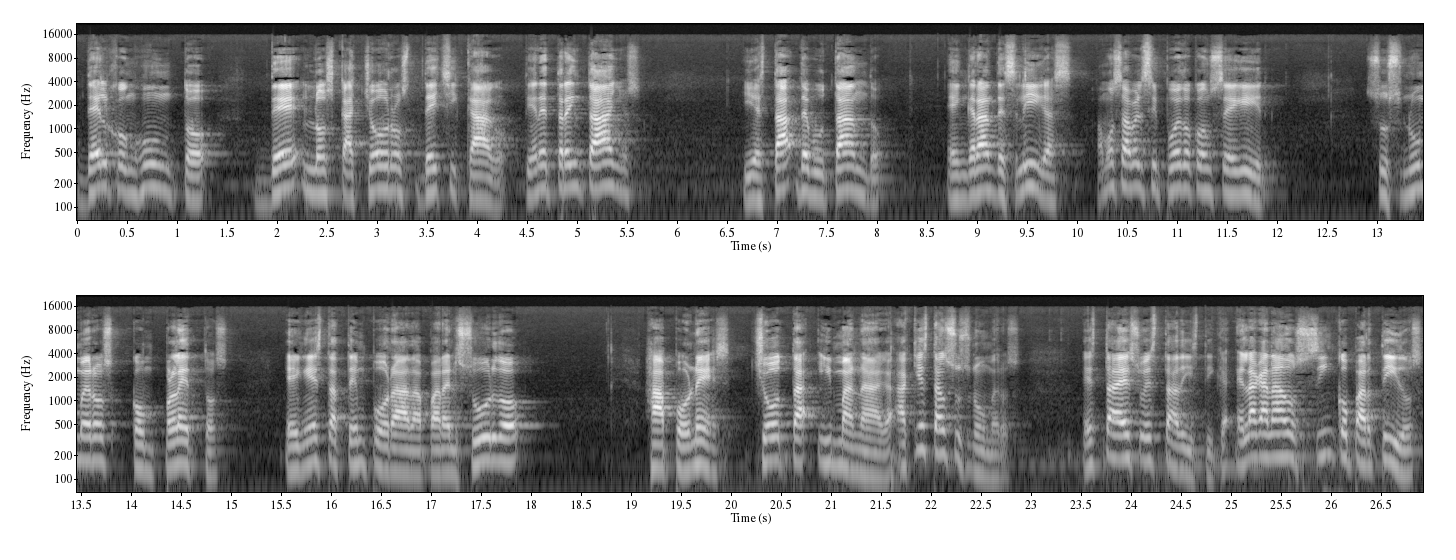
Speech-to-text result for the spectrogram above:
del conjunto de los Cachorros de Chicago. Tiene 30 años y está debutando en grandes ligas. Vamos a ver si puedo conseguir sus números completos en esta temporada para el zurdo japonés Chota y Managa. Aquí están sus números. Esta es su estadística. Él ha ganado cinco partidos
